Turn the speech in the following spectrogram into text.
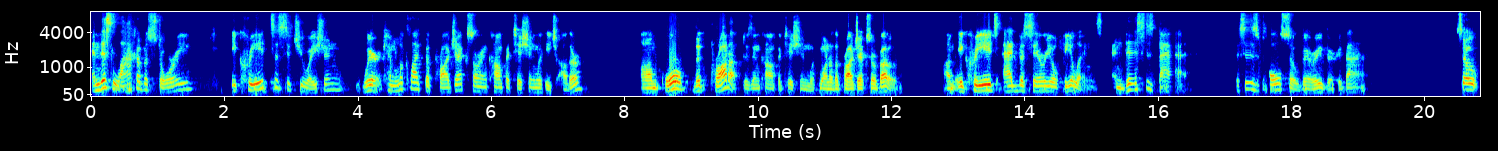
And this lack of a story, it creates a situation where it can look like the projects are in competition with each other um, or the product is in competition with one of the projects or both. Um, it creates adversarial feelings, and this is bad. This is also very, very bad. So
